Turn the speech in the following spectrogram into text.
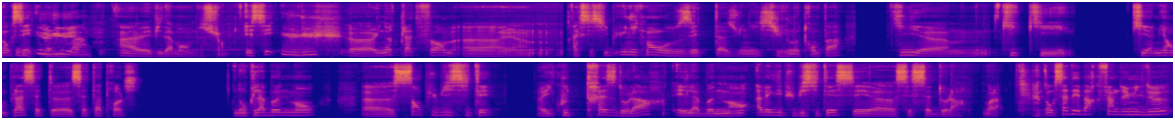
Donc c'est Ulu, hein. ah, évidemment, bien sûr. Et c'est Ulu, euh, une autre plateforme euh, accessible uniquement aux États-Unis, si je ne me trompe pas, qui, euh, qui, qui, qui, a mis en place cette, cette approche. Donc l'abonnement sans publicité il coûte 13 dollars et l'abonnement avec des publicités c'est 7 dollars. Voilà. Donc ça débarque fin 2002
